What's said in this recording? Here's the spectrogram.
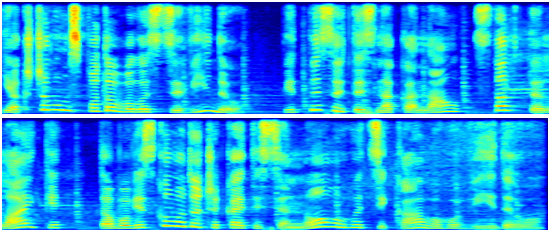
Якщо вам сподобалось це відео, підписуйтесь на канал, ставте лайки та обов'язково дочекайтеся нового цікавого відео.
